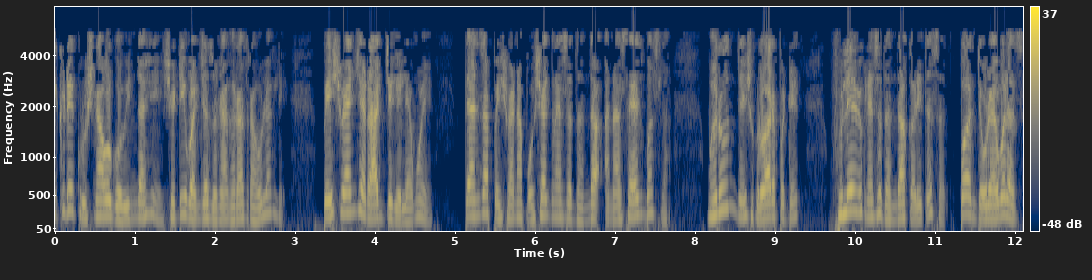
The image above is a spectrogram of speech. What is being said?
इकडे कृष्णा व गोविंदा हे शेटीबांच्या जुन्या घरात राहू लागले. पेशव्यांचे राज्य गेल्यामुळे त्यांचा पेशव्यांना पोशाख देण्याचा धंदा अनासायच बसला. म्हणून ते शुक्रवार पेठेत फुले विकण्याचा धंदा करीत असत. पण तेवढ्यावरच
